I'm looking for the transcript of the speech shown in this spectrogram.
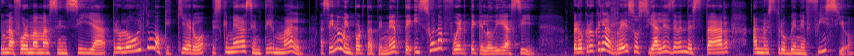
de una forma más sencilla, pero lo último que quiero es que me haga sentir mal. Así no me importa tenerte y suena fuerte que lo diga así, pero creo que las redes sociales deben de estar a nuestro beneficio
